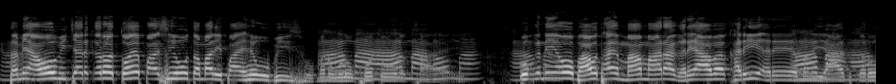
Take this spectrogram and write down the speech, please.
તમે આવો વિચાર કરો તોય પાછી હું તમારી પાસે ઊભી છું. મને હા, ઓળખો તો હા, હા, ઓળખાય કોકને એવો ભાવ થાયમાં મારા ઘરે આવે ખરી? અરે મને યાદ કરો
